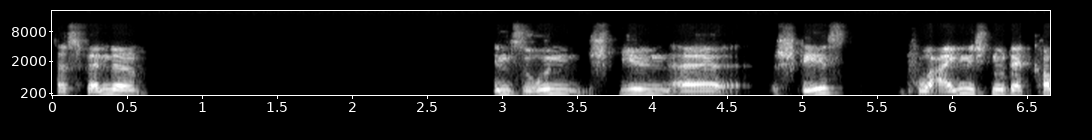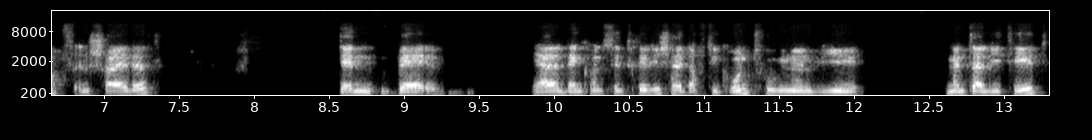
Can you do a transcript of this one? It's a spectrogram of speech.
dass wenn du in so einem Spielen äh, stehst, wo eigentlich nur der Kopf entscheidet, denn, ja, dann konzentriere dich halt auf die Grundtugenden wie Mentalität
